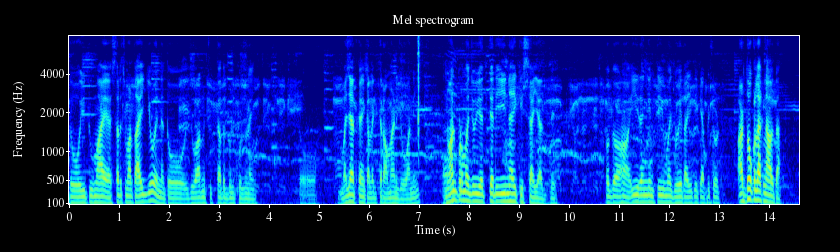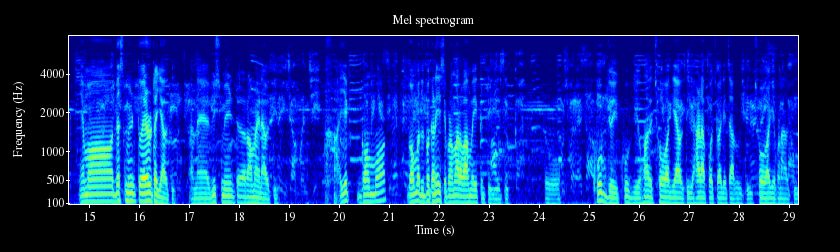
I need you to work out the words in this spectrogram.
તો યુટ્યુબમાં સર્ચ મારતા આવી ગયો હોય ને તો જોવાનું ચૂકતા તો બિલકુલ નહીં તો મજા જ કંઈક અલગ છે રામાયણ જોવાની નાનપણમાં જોઈએ અત્યારે એ ના કિસ્સા યાદ છે પગ હા એ રંગીન ટીવીમાં જોયેલા એક એક એપિસોડ અડધો કલાકના આવતા એમાં દસ મિનિટ તો એડવર્ટાઈઝ આવતી અને વીસ મિનિટ રામાયણ આવતી. હા એક ગામમાં ગામમાં લગભગ ઘણી છે પણ અમારા વાહમાં એક જ ટીવી હતી. તો ખૂબ જોઈ ખૂબ જોઈ હા છ વાગે આવતી સાડા પાંચ વાગે ચાલુ હતી છ વાગે પણ આવતી.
